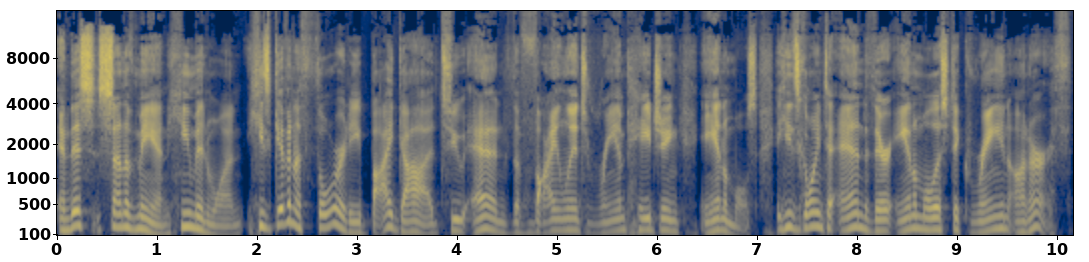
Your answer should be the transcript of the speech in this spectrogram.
And this son of man, human one, he's given authority by God to end the violent, rampaging animals. He's going to end their animalistic reign on earth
